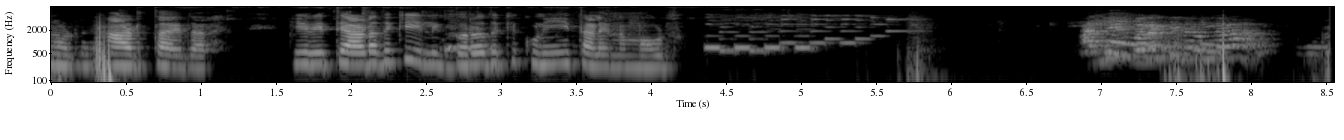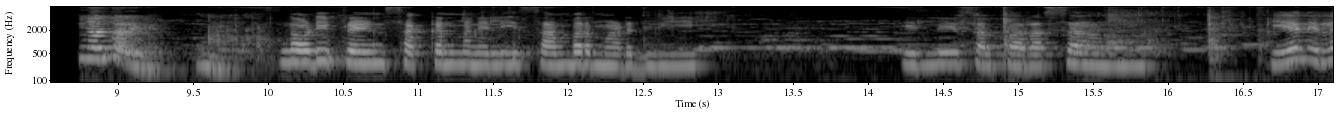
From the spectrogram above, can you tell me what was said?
ನೋಡ್ರಿ. ಆಡ್ತಾ ಇದ್ದಾರೆ ಈ ರೀತಿ ಆಡೋದಕ್ಕೆ ಇಲ್ಲಿಗೆ ಬರೋದಕ್ಕೆ ಕುಣಿತಾಳೆ ನಮ್ಮ ಅವಳು ನೋಡಿ ಫ್ರೆಂಡ್ಸ್, ಅಕ್ಕನ ಮನೇಲಿ ಸಾಂಬಾರು ಮಾಡಿದ್ವಿ. ಇಲ್ಲಿ ಸ್ವಲ್ಪ ರಸ ಏನಿಲ್ಲ,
